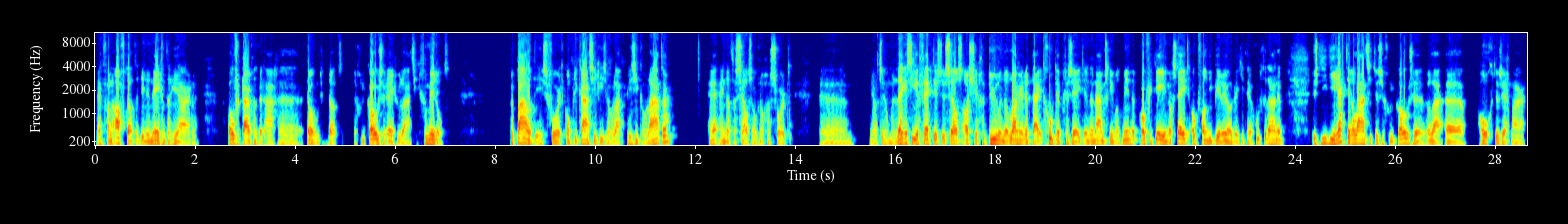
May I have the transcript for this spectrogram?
Vanaf dat het in de negentig jaren overtuigend werd aangetoond dat de glucoseregulatie gemiddeld bepalend is voor het complicatierisico later. En dat er zelfs ook nog een soort, uh, ja, wat ze noemen, legacy effect is. Dus zelfs als je gedurende langere tijd goed hebt gezeten en daarna misschien wat minder, profiteer je nog steeds ook van die periode dat je het heel goed gedaan hebt. Dus die directe relatie tussen glucosehoogte, uh, zeg maar,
